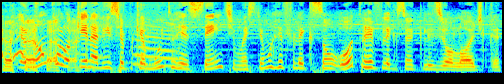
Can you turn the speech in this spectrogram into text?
Eu não coloquei na lista porque é muito recente, mas tem uma reflexão, outra reflexão eclesiológica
